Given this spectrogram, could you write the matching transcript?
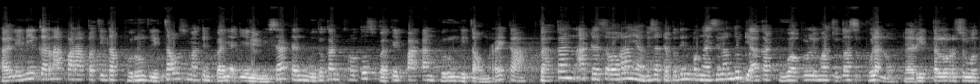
Hal ini karena para pecinta burung kicau semakin banyak di Indonesia dan membutuhkan kroto sebagai pakan burung kicau mereka. Bahkan ada seorang yang bisa dapetin penghasilan tuh di angka 25 juta sebulan loh dari telur semut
